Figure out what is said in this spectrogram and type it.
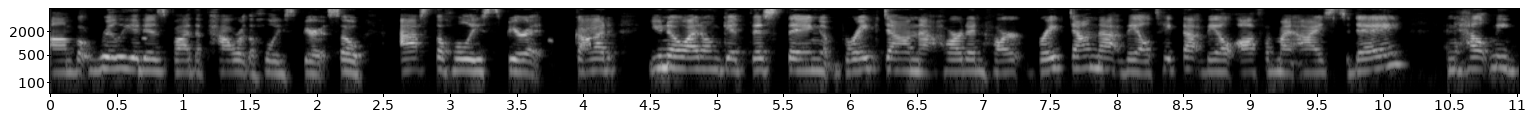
Um, but really it is by the power of the holy spirit. So ask the holy spirit god you know i don't get this thing. Break down that hardened heart. Break down that veil. Take that veil off of my eyes today and help me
